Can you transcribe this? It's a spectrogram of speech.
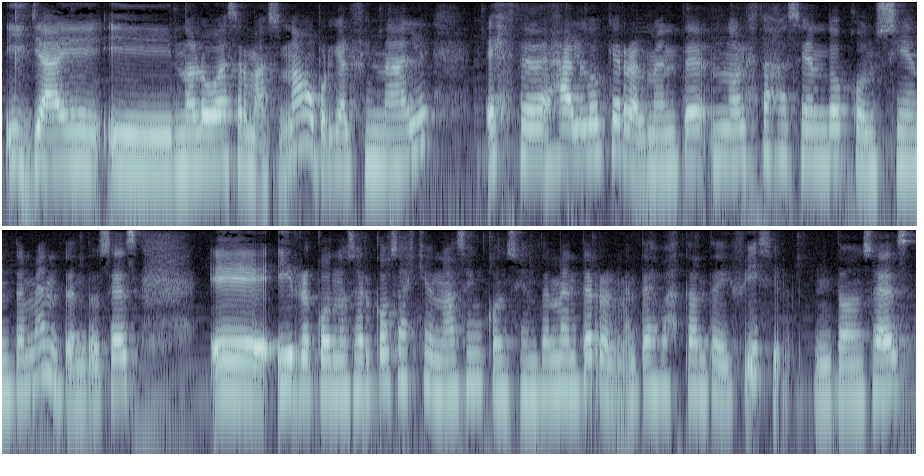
y ya y, no lo voy a hacer más, no, porque al final este es algo que realmente no lo estás haciendo conscientemente, entonces eh, y reconocer cosas que no hacen conscientemente realmente es bastante difícil. Entonces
